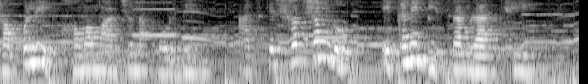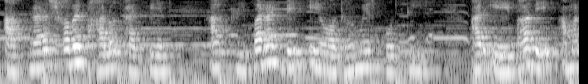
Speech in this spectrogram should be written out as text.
সকলেই ক্ষমা মার্জনা করবেন। আজকের সৎসঙ্গ এখানে বিশ্রাম রাখছি। আপনারা সবাই ভালো থাকবেন আর কৃপা রাখবেন এই অধর্মের প্রতি। আর এইভাবে আমার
